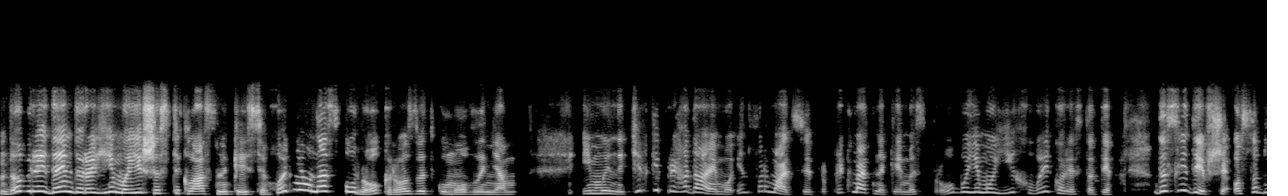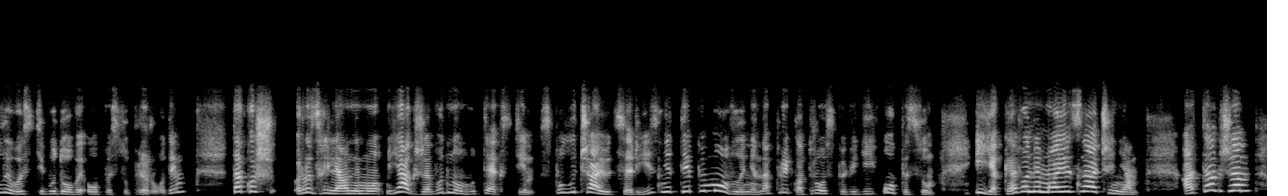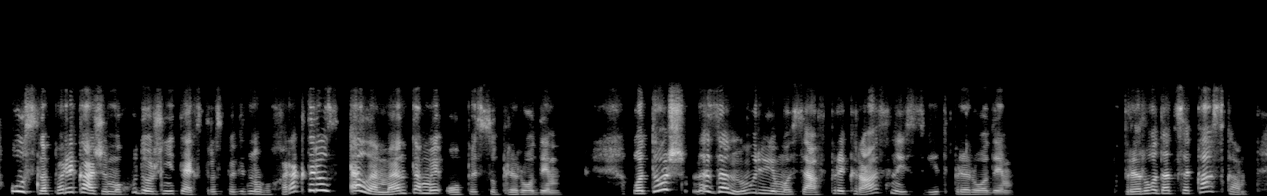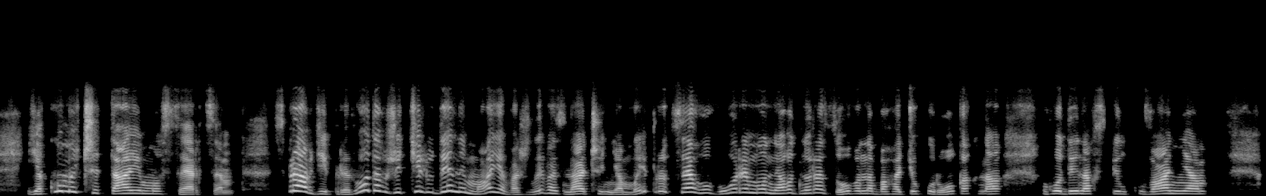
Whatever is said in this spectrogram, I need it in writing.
Добрий день, дорогі мої шестикласники! Сьогодні у нас урок розвитку мовлення. І ми не тільки пригадаємо інформацію про прикметники, ми спробуємо їх використати, дослідивши особливості будови опису природи. Також розглянемо, як же в одному тексті сполучаються різні типи мовлення, наприклад, розповіді й опису, і яке вони мають значення. А також усно перекажемо художній текст розповідного характеру з елементами опису природи. Отож, занурюємося в прекрасний світ природи. Природа це казка, яку ми читаємо серцем. Справді, природа в житті людини має важливе значення. Ми про це говоримо неодноразово на багатьох уроках, на годинах спілкування.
